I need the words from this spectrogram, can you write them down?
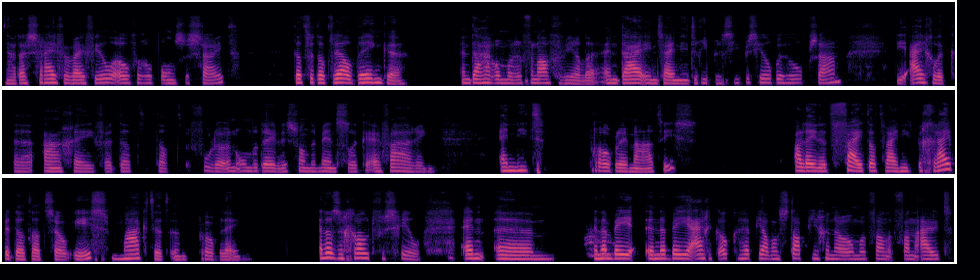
Nou, daar schrijven wij veel over op onze site. Dat we dat wel denken en daarom er vanaf willen. En daarin zijn die drie principes heel behulpzaam, die eigenlijk uh, aangeven dat, dat voelen een onderdeel is van de menselijke ervaring en niet problematisch. Alleen het feit dat wij niet begrijpen dat dat zo is, maakt het een probleem. En dat is een groot verschil. En, um, en, dan, ben je, en dan ben je eigenlijk ook, heb je al een stapje genomen van, vanuit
